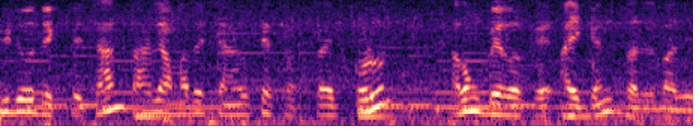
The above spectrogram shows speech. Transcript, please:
ভিডিও দেখতে চান, তাহলে আমাদের চ্যানেলকে সাবস্ক্রাইব করুন এবং বেল আইকন বাজে বাজে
